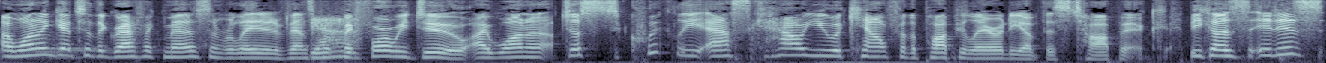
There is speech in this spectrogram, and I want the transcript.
I want to get to the graphic medicine related events, Yeah. but before we do, I want to just quickly ask how you account for the popularity of this topic. Because it is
